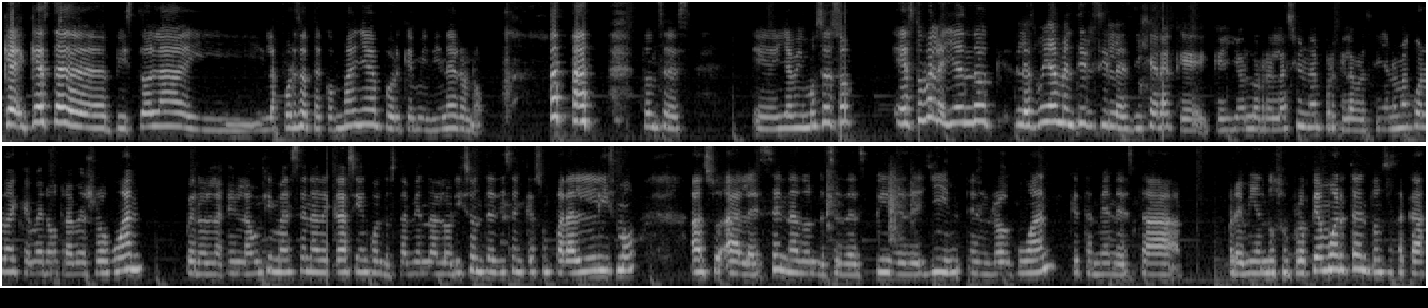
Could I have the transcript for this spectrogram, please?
que, esta pistola y la fuerza te acompañe porque mi dinero no. Entonces, eh, ya vimos eso. Estuve leyendo, les voy a mentir si les dijera que, yo lo relacioné, porque la verdad es que ya no me acuerdo, hay que ver otra vez Rogue One, pero en la última escena de Cassian, cuando está viendo al horizonte, dicen que es un paralelismo a, a la escena donde se despide de Jean en Rogue One, que también está previendo su propia muerte, entonces acá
